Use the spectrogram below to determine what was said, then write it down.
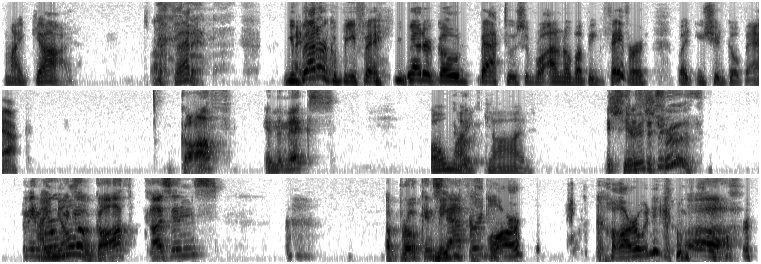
My God, it's pathetic. You I better know. be fa- you better go back to a Super Bowl. I don't know about being favored, but you should go back. Goff in the mix. Oh my God! It's, Seriously? it's the truth. I mean, where I know. we go? Goff, Cousins, a broken Maybe Stafford, Carr, car when he comes oh, over.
